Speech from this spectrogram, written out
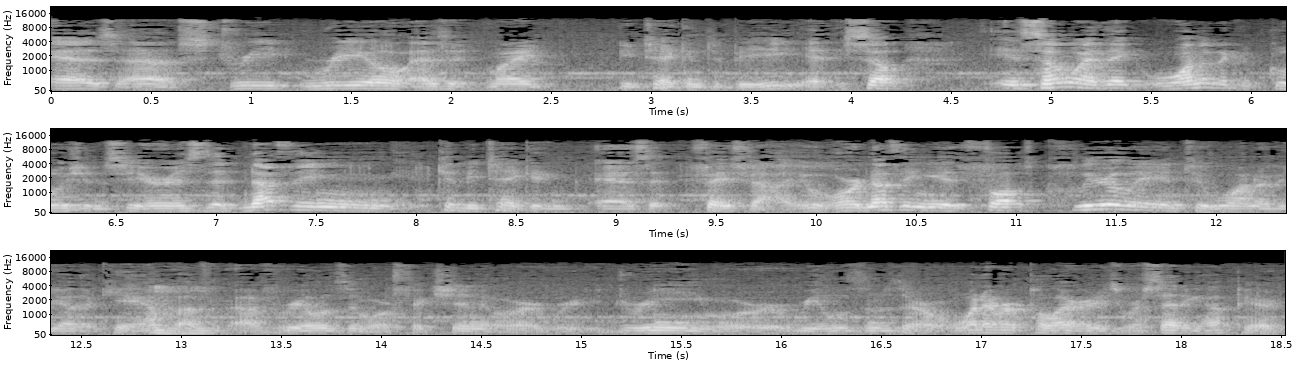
as uh, street real as it might be taken to be. So, in some way, I think one of the conclusions here is that nothing can be taken as at face value, or nothing is, falls clearly into one or the other camp of, of realism or fiction or re- dream or realisms or whatever polarities we're setting up here.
